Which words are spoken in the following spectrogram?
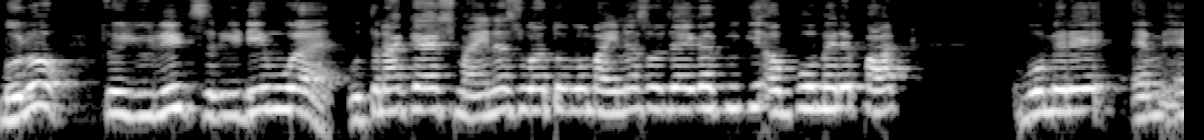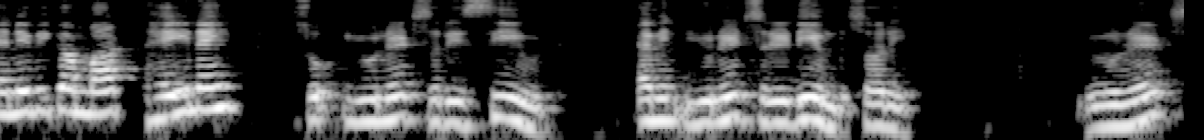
बोलो, जो यूनिट्स रिडीम हुआ है, उतना कैश माइनस हुआ तो वो माइनस हो जाएगा, क्योंकि अब वो मेरे पार्ट वो मेरे एनएवी का पार्ट है ही नहीं। So units received I mean units redeemed sorry units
